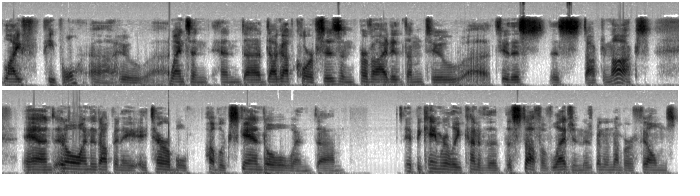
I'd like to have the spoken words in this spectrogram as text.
life people uh, who uh, went and and uh, dug up corpses and provided them to uh, to this this Dr. Knox, and it all ended up in a, a terrible public scandal, and um, it became really kind of the the stuff of legend. There's been a number of films.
